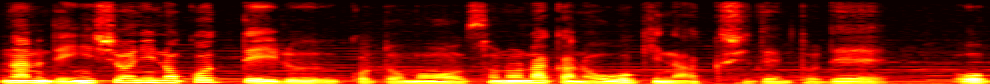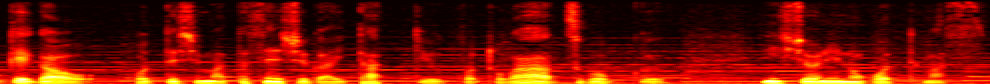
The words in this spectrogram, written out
なので印象に残っていることもその中の大きなアクシデントで大怪我を負ってしまった選手がいたっていうことがすごく印象に残ってます。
